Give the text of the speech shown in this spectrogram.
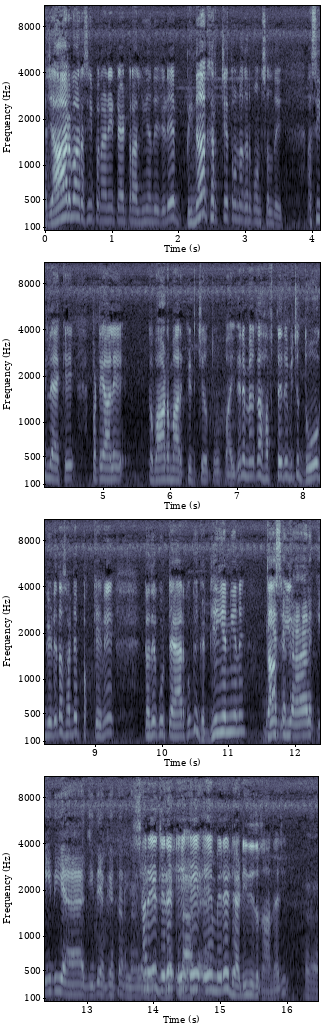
ਹਜ਼ਾਰ ਵਾਰ ਅਸੀਂ ਪੁਰਾਣੇ ਟਾਇਰ ਟਰਾਲੀਆਂ ਦੇ ਜਿਹੜੇ ਬਿਨਾਂ ਖਰਚੇ ਤੋਂ ਨਗਰ ਕੌਂਸਲ ਦੇ ਅਸੀਂ ਲੈ ਕੇ ਪਟਿਆਲੇ ਕਬਾੜ ਮਾਰਕੀਟ ਚ ਤੋਂ ਪਾਈਦੇ ਨੇ। ਮੇਰੇ ਖਿਆਲ ਹਫ਼ਤੇ ਦੇ ਵਿੱਚ ਦੋ ਗੇੜੇ ਤਾਂ ਸਾਡੇ ਪੱਕੇ ਨੇ। ਕਦੇ ਕੋਈ ਟਾਇਰ ਕਿਉਂਕਿ ਗੱਡੀਆਂ ਹੀ ਇੰਨੀਆਂ ਨੇ। 10 ਇਹ ਦੁਕਾਨ ਕਿਹਦੀ ਹੈ ਜਿਹਦੇ ਅੱਗੇ ਧਰਨਾ ਸਰ ਇਹ ਜਿਹੜੇ ਇਹ ਇਹ ਮੇਰੇ ਡੈਡੀ ਦੀ ਦੁਕਾਨ ਹੈ ਜੀ। ਹਾਂ।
